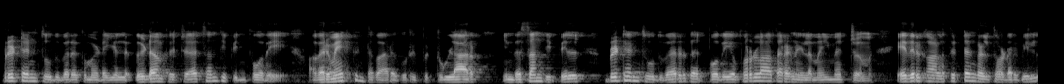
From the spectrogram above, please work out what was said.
பிரிட்டன் தூதுவருக்கும் இடையில் இடம்பெற்ற சந்திப்பின் போதே அவர் மேற்கண்டவாறு குறிப்பிட்டுள்ளார். இந்த சந்திப்பில் பிரிட்டன் தூதுவர் தற்போதைய பொருளாதார நிலைமை மற்றும் எதிர்கால திட்டங்கள் தொடர்பில்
